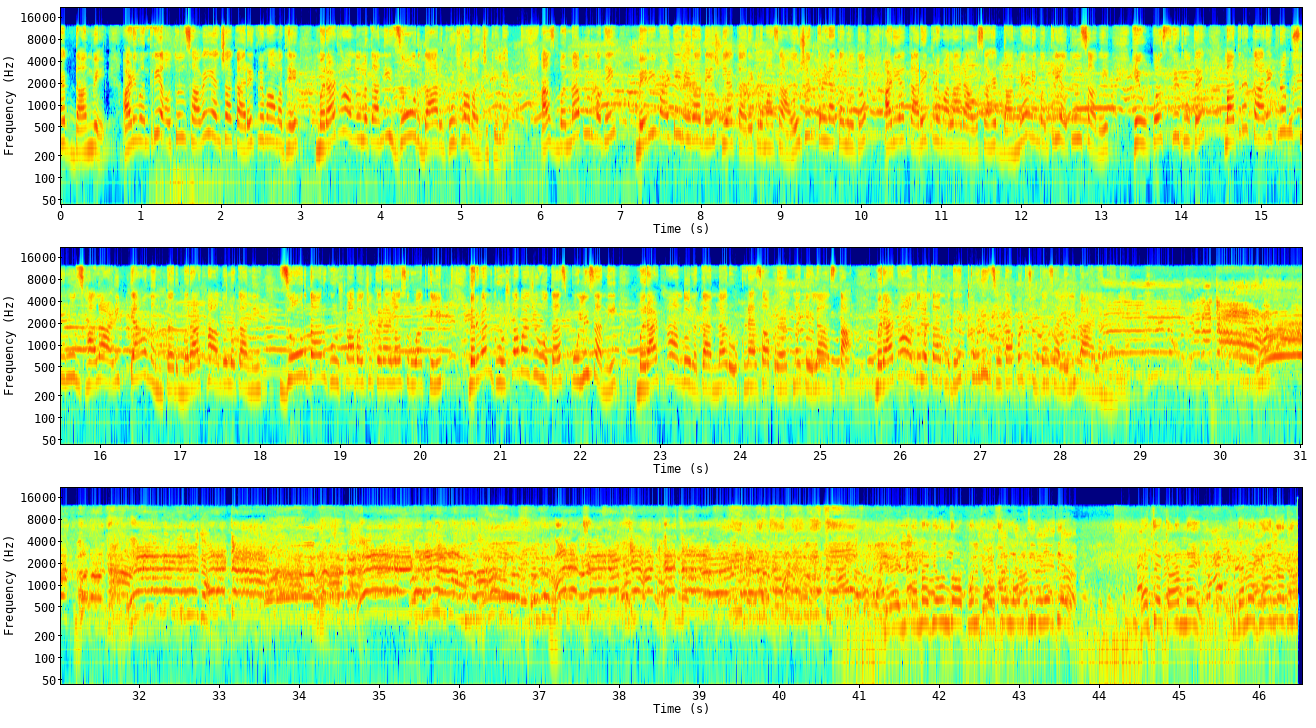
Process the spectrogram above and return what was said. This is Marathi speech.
रावसाहेब दानवे आणि मंत्री अतुल सावे यांच्या कार्यक्रमामध्ये मराठा आंदोलकांनी जोरदार घोषणाबाजी केली आहे. आज बन्नापूरमध्ये मेरी माटी मेरा देश या कार्यक्रमाचं आयोजन करण्यात आलं होतं आणि या कार्यक्रमाला रावसाहेब दानवे आणि मंत्री अतुल सावे हे उपस्थित होते. मात्र कार्यक्रम सुरू झाला आणि त्यानंतर मराठा आंदोलकांनी जोरदार घोषणाबाजी करायला सुरुवात केली. दरम्यान घोषणाबाजी होताच पोलिसांनी मराठा आंदोलकांना रोखण्याचा प्रयत्न केला असता मराठा आंदोलकांमध्ये थोडी झटापट सुद्धा झालेली पाहायला मिळाली. त्यांना घेऊन जा पोलीस प्रशासन आमची विनंती आहे काम नाही. त्यांना घेऊन जा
